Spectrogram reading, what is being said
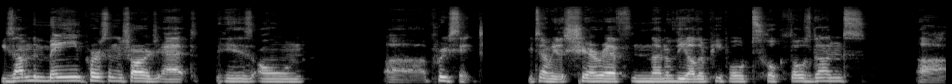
He's not even the main person in charge at his own uh, precinct. You tell me the sheriff, none of the other people took those guns, uh,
